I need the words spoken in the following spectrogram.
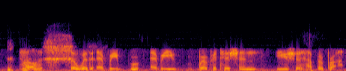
well, so with every every repetition, you should have a breath.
